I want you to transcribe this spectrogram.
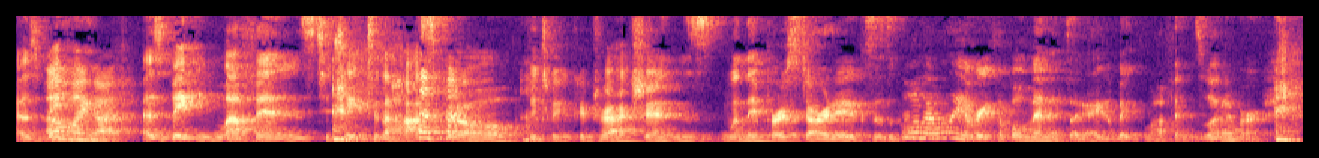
I was baking, Oh my God. I was baking muffins to take to the hospital between contractions when they first started. Because it's like, well, only every couple minutes. Like I can bake muffins, whatever.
